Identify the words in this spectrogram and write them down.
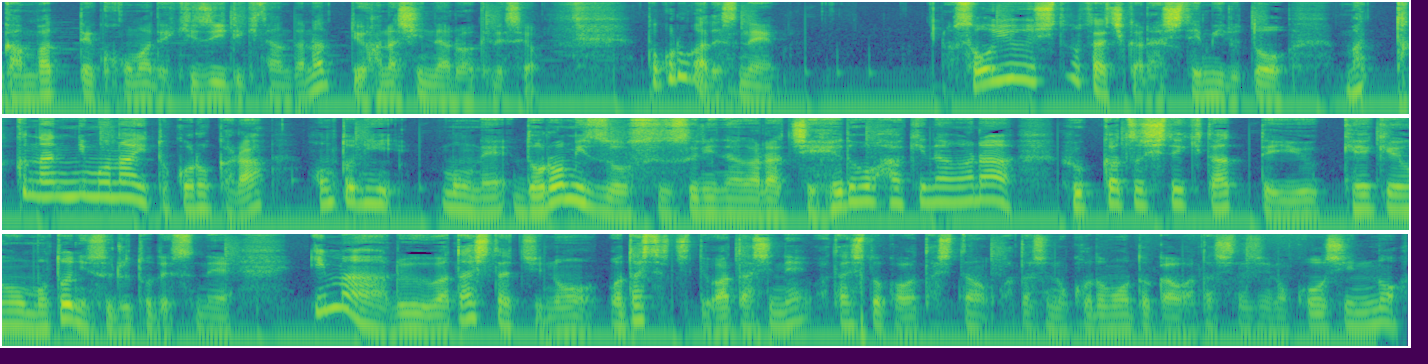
頑張ってここまで築いてきたんだなっていう話になるわけですよ。ところがですねそういう人たちからしてみると全く何にもないところから本当にもうね泥水をすすりながら血へどを吐きながら復活してきたっていう経験をもとにするとですね今ある私たちの私たちって私ね私とか私と私の子供とか私たちの後進の、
